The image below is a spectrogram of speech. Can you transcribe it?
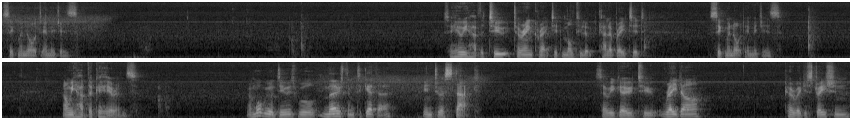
sigma naught images. So here we have the two terrain corrected multi-look calibrated sigma naught images. And we have the coherence. And what we will do is we'll merge them together into a stack. So we go to radar, co-registration,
